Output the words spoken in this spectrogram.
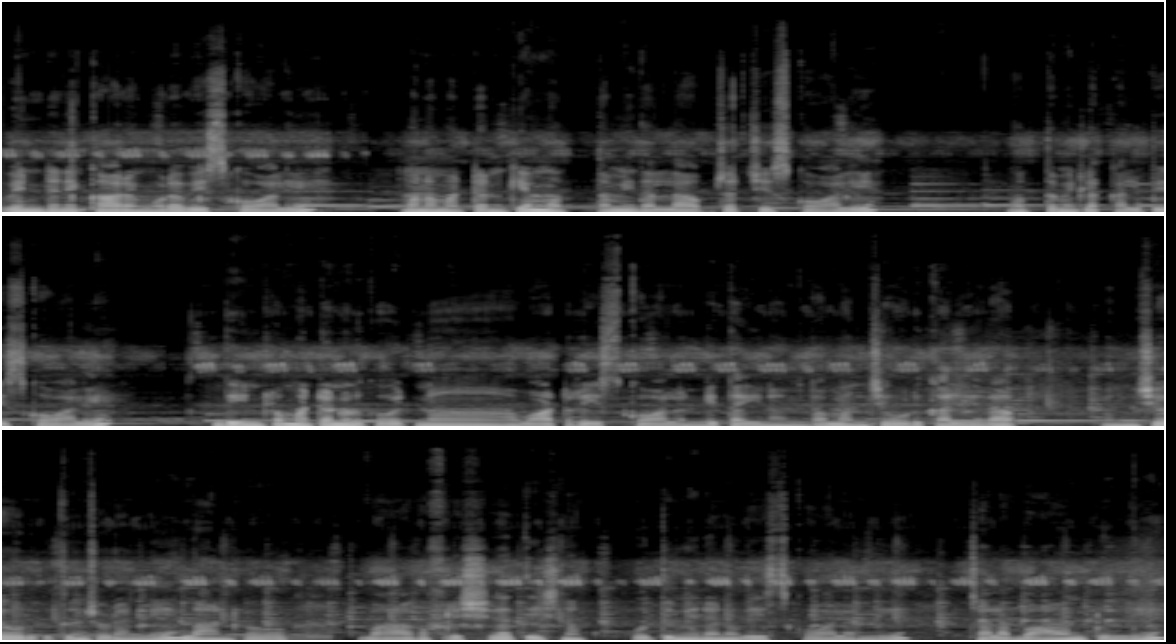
వెంటనే కారం కూడా వేసుకోవాలి. మన మటన్కి మొత్తం ఇదల్లా అబ్జర్వ్ చేసుకోవాలి. మొత్తం ఇట్లా కలిపేసుకోవాలి. దీంట్లో మటన్ ఉడకబెట్టిన వాటర్ వేసుకోవాలండి. తగినంత మంచిగా ఉడకాలి కదా. మంచిగా ఉడుకుతుంది చూడండి. దాంట్లో బాగా ఫ్రెష్గా తీసిన కొత్తిమీరను వేసుకోవాలండి. చాలా బాగుంటుంది.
